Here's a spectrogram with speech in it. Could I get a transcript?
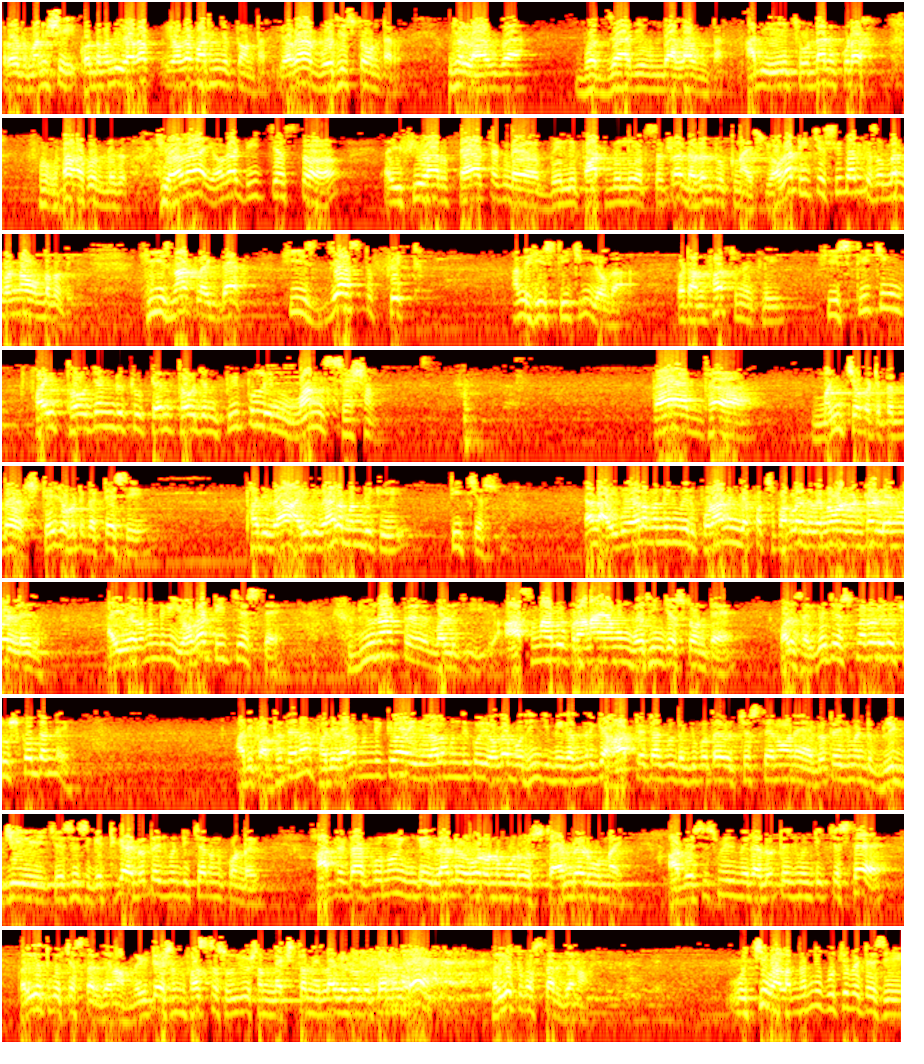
తర్వాత మనిషి కొంతమంది యోగా యోగా పాఠం చెప్తూ ఉంటారు. యోగా బోధిస్తూ ఉంటారు. కొంచెం లావుగా బొజ్జ అది ఉంది అలా ఉంటారు. అది చూడడానికి కూడా బాగుండదు. యోగా యోగా టీచ్ చేస్తూ if you are fat and belly pot belly etcetera doesn't look nice yoga teachers దానికి సందర్భంగా ఉండదు అది. He's not like that he's just fit and he's teaching yoga but unfortunately he's teaching five thousand to ten thousand people in one session పెద్ద మంచి ఒకటి పెద్ద stage ఒకటి కట్టేసి పదివేల ఐదు వేల మందికి టీచ్ చేస్తున్నారు. కాబట్టి ఐదు వేల మందికి మీరు పురాణం చెప్పచ్చు పర్లేదు విన్నవాడు వింటాడు లేనివాడు లేదు. ఐదు వేల మందికి యోగా టీచ్ చేస్తే షుడ్ యూ నాట్ వాళ్ళు ఆసనాలు ప్రాణాయామం బోధించేస్తుంటే వాళ్ళు సరిగ్గా చేస్తున్నారో లేదో చూసుకోద్దండి. అది పద్ధతేనా? పదివేల మందికి ఐదు వేల మందికో యోగా బోధించి మీకు అందరికీ హార్ట్ అటాక్లు తగ్గిపోతాయి వచ్చేస్తేనో అనే అడ్వర్టైజ్మెంట్ బ్లిడ్జ్ చేసేసి గట్టిగా అడ్వర్టైజ్మెంట్ ఇచ్చారనుకోండి హార్ట్ అటాక్ను ఇంకా ఇలాంటివి ఏవో రెండు మూడు స్టాండర్డ్ ఉన్నాయి. ఆ బేసిస్ మీద మీరు అడ్వర్టైజ్మెంట్ ఇచ్చేస్తే పరిగెత్తుకొచ్చేస్తారు జనం. మెడిటేషన్ ఫస్ట్ సొల్యూషన్ నెక్స్ట్ అని ఇలాగేదో పెట్టారంటే పరిగెత్తుకొస్తారు జనం. వచ్చి వాళ్ళందరినీ కూర్చోబెట్టేసి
